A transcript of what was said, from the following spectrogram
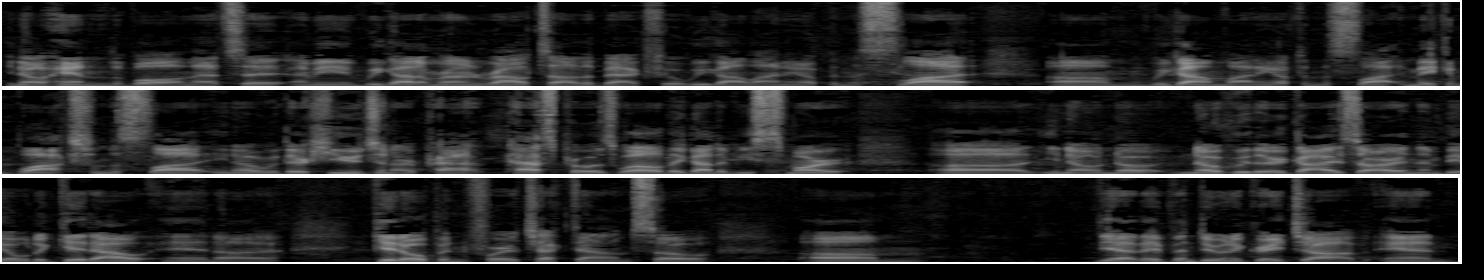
you know, hand them the ball and that's it. I mean, we got them running routes out of the backfield. We got them lining up in the slot. Um, we got them lining up in the slot and making blocks from the slot. You know, they're huge in our pass pro as well. They got to be smart. Uh, you know, know know who their guys are, and then be able to get out and uh, get open for a check down. So, um, yeah, they've been doing a great job, and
